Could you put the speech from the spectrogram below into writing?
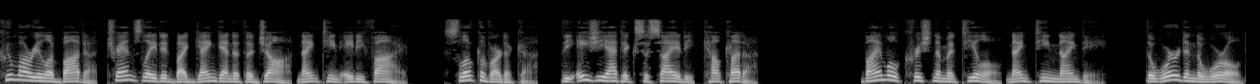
Kumarila Bhatta, translated by Ganganatha Jha 1985. Slokavartika. The Asiatic Society, Calcutta. Bimal Krishna Matilal 1990. The Word and the World,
